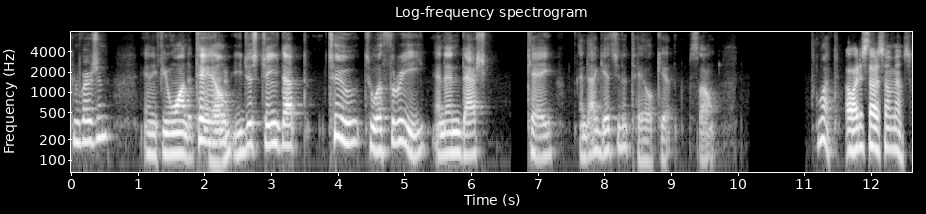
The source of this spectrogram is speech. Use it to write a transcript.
conversion. And if you want the tail, Mm-hmm. you just change that 2 to a 3 and then dash K, and that gets you the tail kit. So, what? Oh, I just thought of something else.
